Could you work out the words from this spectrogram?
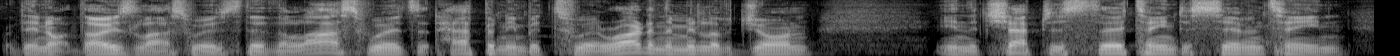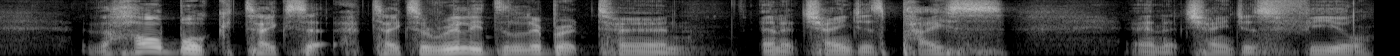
They're not those last words. They're the last words that happen in between, right in the middle of John, in the chapters 13 to 17 the whole book takes a, takes a really deliberate turn and it changes pace and it changes feel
